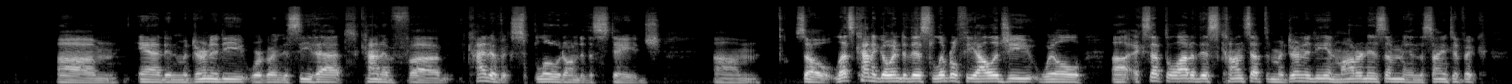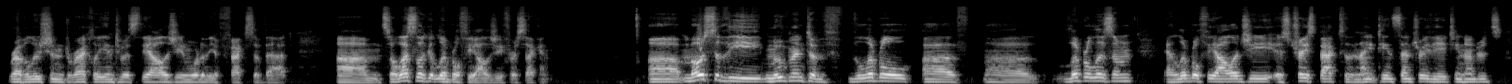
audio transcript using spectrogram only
Um, and in modernity, we're going to see that kind of uh, kind of explode onto the stage. Um, so let's kind of go into this. Liberal theology will uh, accept a lot of this concept of modernity and modernism and the scientific revolution directly into its theology and what are the effects of that. Um, so let's look at liberal theology for a second. Uh, most of the movement of the liberal uh, uh, liberalism and liberal theology is traced back to the 19th century, the 1800s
